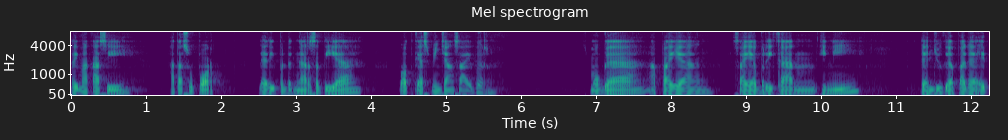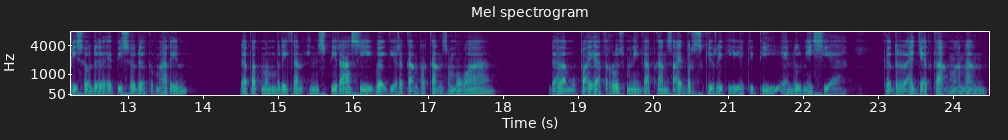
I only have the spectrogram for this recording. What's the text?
Terima kasih atas support dari pendengar setia podcast Bincang Cyber. Semoga apa yang saya berikan ini dan juga pada episode-episode kemarin dapat memberikan inspirasi bagi rekan-rekan semua dalam upaya terus meningkatkan cyber security di Indonesia ke derajat keamanan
